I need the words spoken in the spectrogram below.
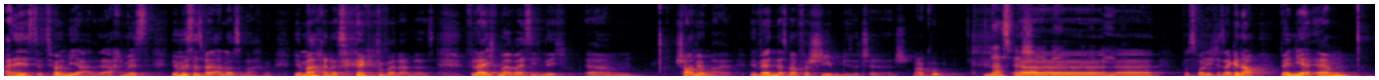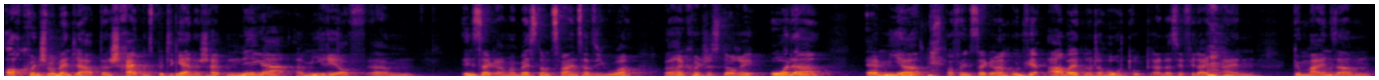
ah nee, das hören die ja alle. Ach Mist, wir müssen das mal anders machen. Wir machen das irgendwann anders. Vielleicht mal, weiß ich nicht, ähm, schauen wir mal. Wir werden das mal verschieben, diese Challenge. Mal gucken. Lass verschieben. Äh, äh, was wollte ich sagen? Genau, wenn ihr ähm, auch Cringe-Momente habt, dann schreibt uns bitte gerne. Schreibt Nega Amiri auf ähm, Instagram, am besten um 22 Uhr, eure Cringe-Story. Oder äh, mir auf Instagram und wir arbeiten unter Hochdruck dran, dass wir vielleicht einen gemeinsamen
